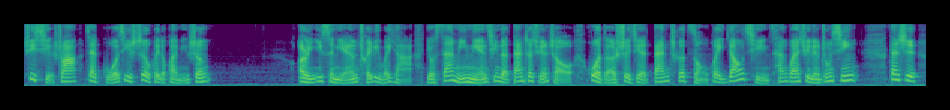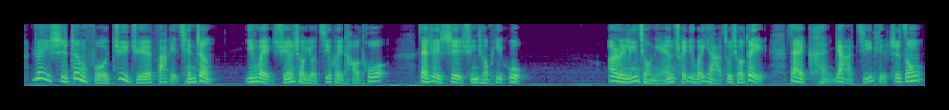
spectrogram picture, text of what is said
去洗刷在国际社会的坏名声。二零一四年，垂利维亚有三名年轻的单车选手获得世界单车总会邀请参观训练中心，但是瑞士政府拒绝发给签证，因为选手有机会逃脱，在瑞士寻求庇护。二零零九年，垂利维亚足球队在肯亚集体失踪，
